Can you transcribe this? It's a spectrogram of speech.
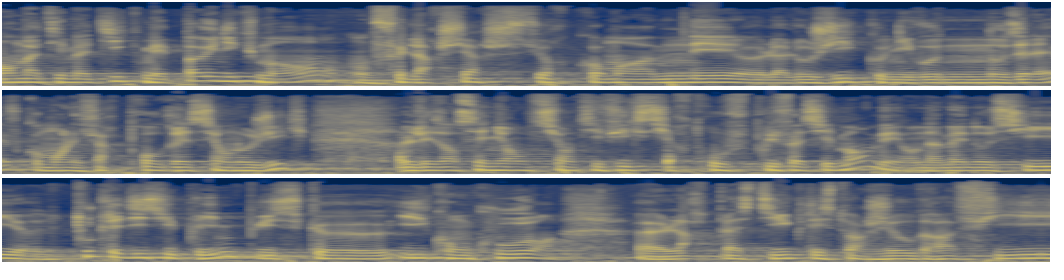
en mathématiques, mais pas uniquement. On fait de la recherche sur comment amener euh, la logique au niveau de nos élèves, comment les faire progresser en logique. Les enseignants scientifiques s'y retrouvent plus facilement, mais on amène aussi euh, toutes les disciplines, puisque y concourent l'art plastique, l'histoire-géographie,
